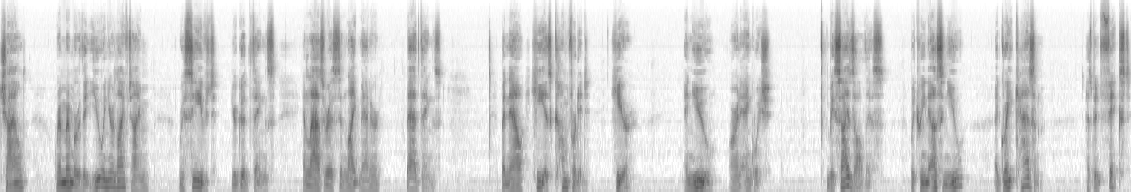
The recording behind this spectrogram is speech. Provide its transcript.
Child, remember that you in your lifetime received your good things, and Lazarus in like manner bad things. But now he is comforted here, and you are in anguish. Besides all this, between us and you, a great chasm has been fixed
